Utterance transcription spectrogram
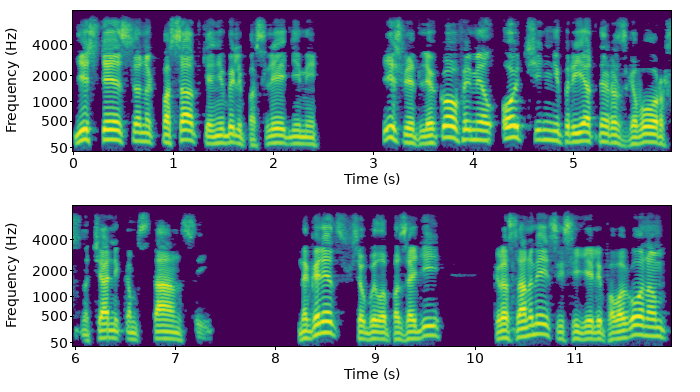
Естественно, к посадке они были последними, и Светляков имел очень неприятный разговор с начальником станции. Наконец, все было позади, красноармейцы сидели по вагонам,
